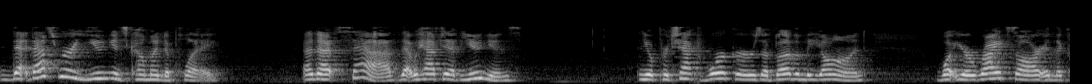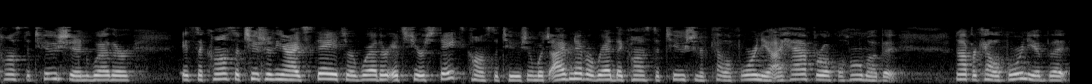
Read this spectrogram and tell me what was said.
that that's where unions come into play. And that's sad that we have to have unions, you know, protect workers above and beyond what your rights are in the Constitution, whether it's the Constitution of the United States or whether it's your state's Constitution, which I've never read the Constitution of California. I have for Oklahoma, but not for California, but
